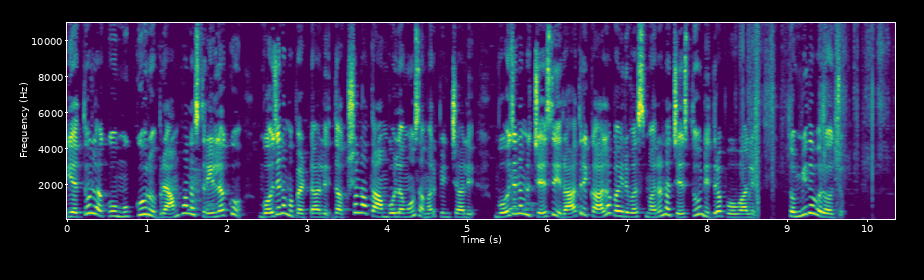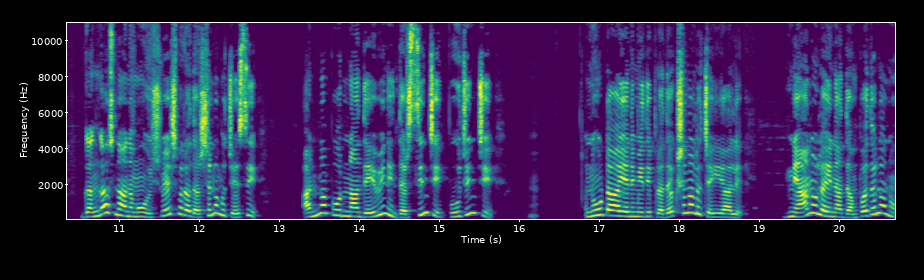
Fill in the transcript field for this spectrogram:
యతులకు ముగ్గురు బ్రాహ్మణ స్త్రీలకు భోజనము పెట్టాలి. దక్షిణ తాంబూలము సమర్పించాలి. భోజనము చేసి రాత్రి కాలభైరవ స్మరణ చేస్తూ నిద్రపోవాలి. తొమ్మిదవ రోజు. గంగా స్నానము విశ్వేశ్వర దర్శనము చేసి అన్నపూర్ణ దేవిని దర్శించి పూజించి నూట ఎనిమిది ప్రదక్షిణలు చేయాలి జ్ఞానులైన దంపతులను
